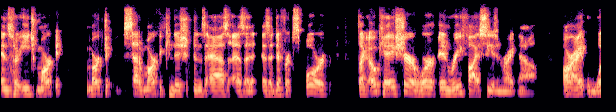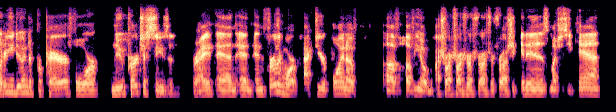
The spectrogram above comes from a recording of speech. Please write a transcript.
and so each market market set of market conditions as as a as a different sport it's like okay sure we're in refi season right now. All right what are you doing to prepare for new purchase season right? And and and furthermore back to your point of of of you know rush rush rush rush rush rush rush get in as much as you can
